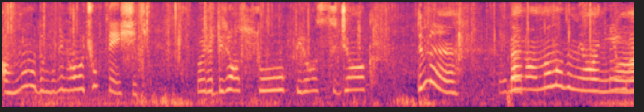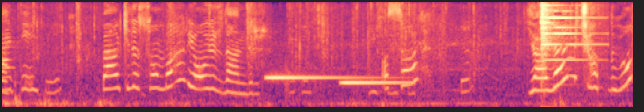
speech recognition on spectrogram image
Anlamadım bugün hava çok değişik. Böyle biraz soğuk, biraz sıcak. Değil mi? Ben anlamadım yani ya. Belki de sonbahar ya o yüzdendir. Asel. Yerler mi çatlıyor?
